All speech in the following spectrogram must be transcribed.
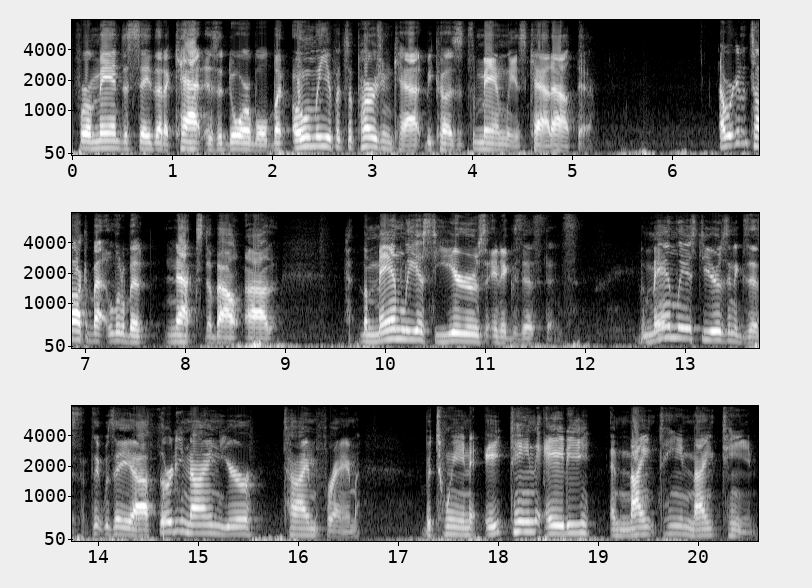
for a man to say that a cat is adorable, but only if it's a Persian cat because it's the manliest cat out there. Now we're going to talk about a little bit next about uh, the manliest years in existence. The manliest years in existence. It was a uh, 39 year time frame between 1880 and 1919.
